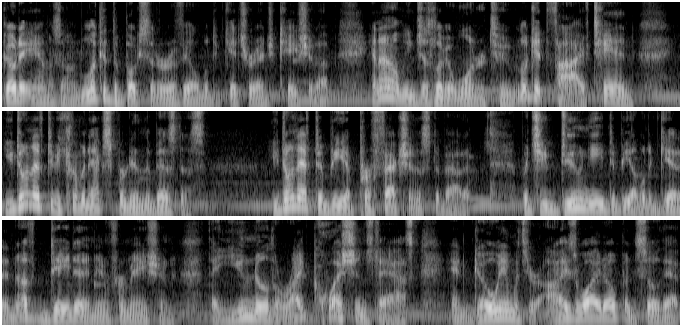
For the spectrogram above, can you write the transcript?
go to Amazon, look at the books that are available to get your education up. And I don't mean just look at one or two, look at five, ten. You don't have to become an expert in the business. You don't have to be a perfectionist about it, but you do need to be able to get enough data and information that you know the right questions to ask and go in with your eyes wide open so that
